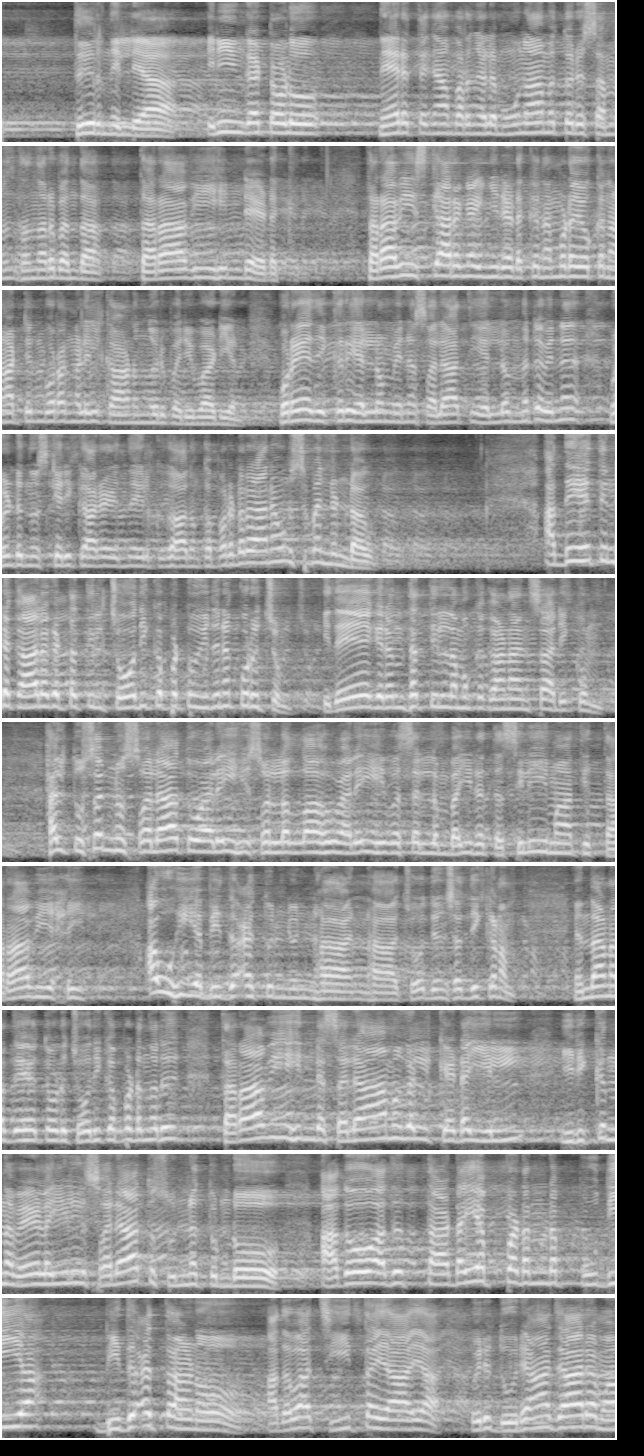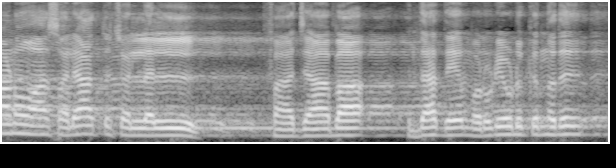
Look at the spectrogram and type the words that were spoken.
തീർന്നില്ല. ഇനിയും കേട്ടോളൂ. നേരത്തെ ഞാൻ പറഞ്ഞ മൂന്നാമത്തെ ഒരു സന്ദർഭം എന്താ? തറാവീഹിന്റെ ഇടയ്ക്ക്. തറാവീസ്കാരം കഴിഞ്ഞിട്ട് ഇടയ്ക്ക് നമ്മുടെയൊക്കെ നാട്ടിൻപുറങ്ങളിൽ കാണുന്ന ഒരു പരിപാടിയാണ്. കുറേ ദിക്കറി എല്ലാം പിന്നെ സ്വലാത്തി എല്ലാം എന്നിട്ട് പിന്നെ വീണ്ടും നിസ്കരിക്കാൻ എഴുന്നേൽക്കുക എന്നൊക്കെ പറഞ്ഞിട്ട് ഒരു അനൗൺസ്മെന്റ് ഉണ്ടാവും. അദ്ദേഹത്തിന്റെ കാലഘട്ടത്തിൽ ചോദിക്കപ്പെട്ടു ഇതിനെക്കുറിച്ചും. ഇതേ ഗ്രന്ഥത്തിൽ നമുക്ക് കാണാൻ സാധിക്കും. ഹൽ തുസന്നു സ്വലാത്തു അലൈഹി സ്വല്ലല്ലാഹു അലൈഹി വസല്ലം ബൈന തസ്ലീമാതി തറാവീഹി ഔ ഹിയ ബിദ്അത്തുൻ യുൻഹാ അൻഹാ. ചോദ്യം ശ്രദ്ധിക്കണം. എന്താണ് അദ്ദേഹത്തോട് ചോദിക്കപ്പെടുന്നത്. തറാവീഹിന്റെ സലാമുകൾക്കിടയിൽ ഇരിക്കുന്ന വേളയിൽ സലാത്ത് സുന്നത്തുണ്ടോ? അതോ അത് തടയപ്പെടേണ്ട പുതിയ ബിദഅത്താണോ? അഥവാ ചീത്തയായ ഒരു ദുരാചാരമാണോ ആ സലാത്ത് ചൊല്ലൽ? ഫജാബ എന്താ അദ്ദേഹം മറുപടി കൊടുക്കുന്നത്?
